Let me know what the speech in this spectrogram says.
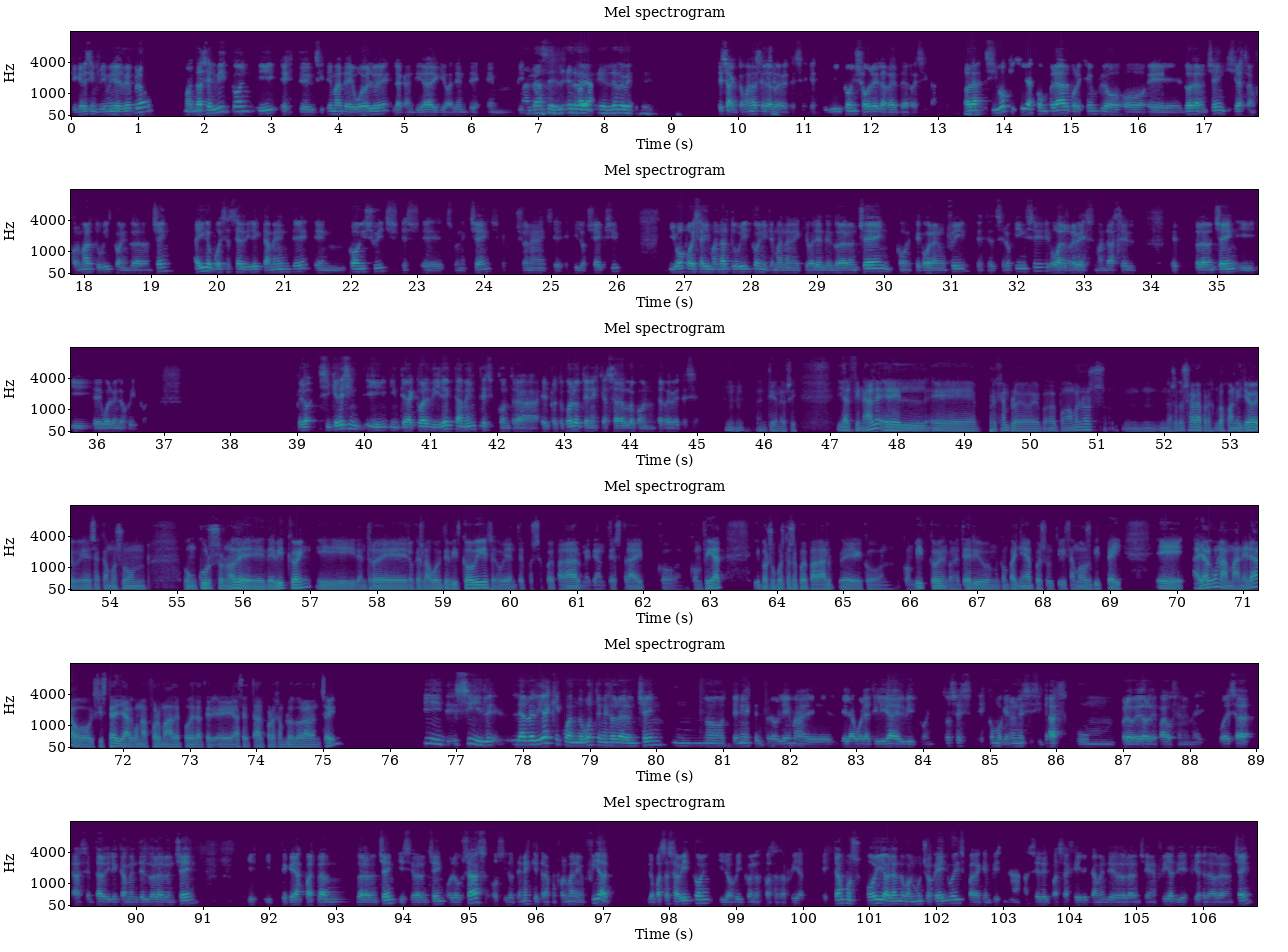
que querés imprimir el BPRO, mandás el Bitcoin y este, el sistema te devuelve la cantidad equivalente en Bitcoin. Mandás el, el RBTC. Exacto, mandas el RBTC, que es Bitcoin sobre la red de RSK. Ahora, si vos quisieras comprar, por ejemplo, o, eh, Dollar on Chain, quisieras transformar tu Bitcoin en Dollar on Chain, ahí lo puedes hacer directamente en CoinSwitch, que es, eh, un exchange que funciona en ese estilo Shapeshift. Y vos podés ahí mandar tu Bitcoin y te mandan el equivalente del Dollar on Chain, te cobran un fee desde el 0.15, o al revés, mandás el, Dollar on Chain y, y te devuelven los Bitcoins. Pero si querés interactuar directamente contra el protocolo, tenés que hacerlo con RBTC. Entiendo, sí. Y al final, el, eh, por ejemplo, eh, pongámonos, mm, nosotros ahora, por ejemplo, Juan y yo eh, sacamos un, un curso ¿no? de, de, Bitcoin y dentro de lo que es la web de Bitcoin, obviamente pues se puede pagar mediante Stripe con, con Fiat y por supuesto se puede pagar eh, con, con, Bitcoin, con Ethereum y compañía, pues utilizamos BitPay. Eh, ¿Hay alguna manera o existe ya alguna forma de poder eh, aceptar, por ejemplo, dólar on chain? Y sí, la realidad es que cuando vos tenés dólar on chain no tenés el problema de, la volatilidad del Bitcoin. Entonces es como que no necesitas un proveedor de pagos en el medio. Podés aceptar directamente el dólar on chain y, te quedas parado en dólar on-chain y ese dólar on-chain o lo usás o si lo tenés que transformar en fiat, lo pasás a Bitcoin y los Bitcoin los pasas a fiat. Estamos hoy hablando con muchos gateways para que empiecen a hacer el pasaje directamente de dólar on-chain a fiat y de fiat a dólar on-chain,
